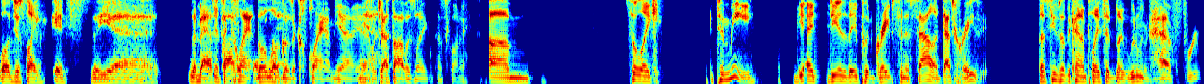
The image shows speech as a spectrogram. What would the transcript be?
Well, just like it's the uh the mascot. It's a clam. is The logo's a clam. Yeah, yeah, Yeah. Which I thought was like, that's funny. Um, so like to me, the idea that they put grapes in a salad, that's crazy. That seems like the kind of place that like we don't even have fruit.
